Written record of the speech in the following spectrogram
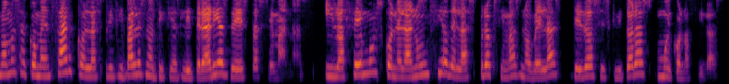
Vamos a comenzar con las principales noticias literarias de estas semanas y lo hacemos con el anuncio de las próximas novelas de dos escritoras muy conocidas.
